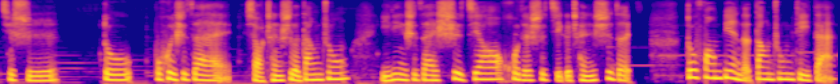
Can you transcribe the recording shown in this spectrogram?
其实都不会是在小城市的当中，一定是在市郊或者是几个城市的都方便的当中地带。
